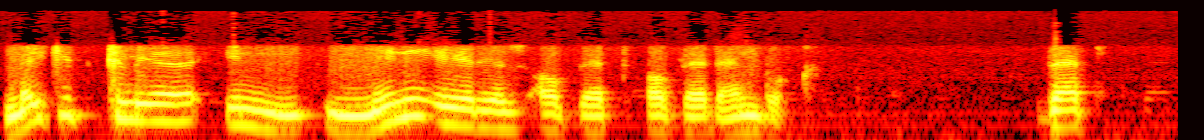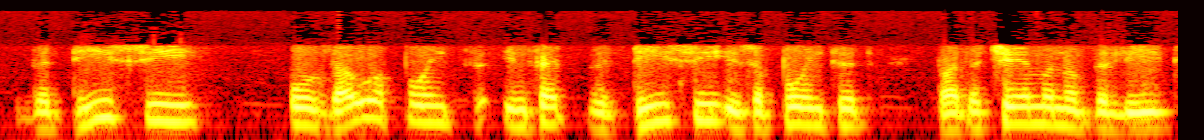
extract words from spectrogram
make it clear in many areas of that of that handbook that the DC although appointed, in fact, the DC is appointed by the chairman of the league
